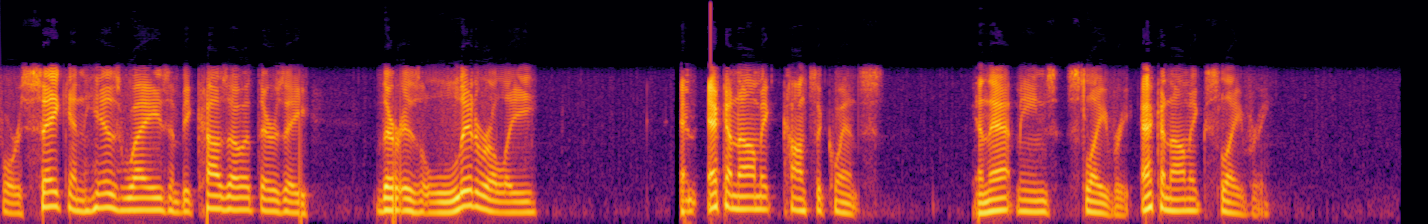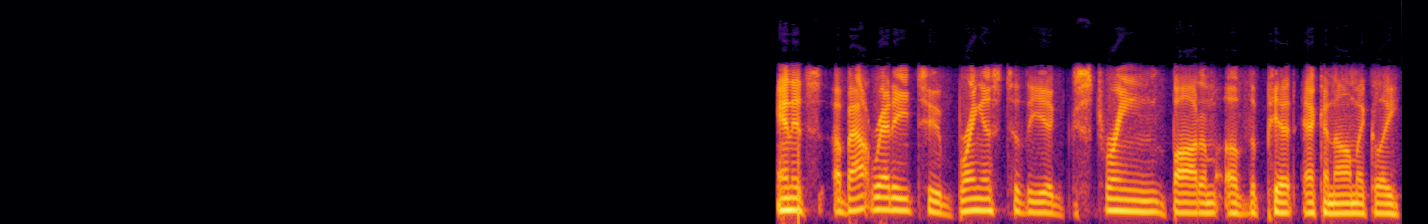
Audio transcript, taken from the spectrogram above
forsaken his ways and because of it there's a there is literally an economic consequence, and that means slavery, economic slavery. And it's about ready to bring us to the extreme bottom of the pit economically.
